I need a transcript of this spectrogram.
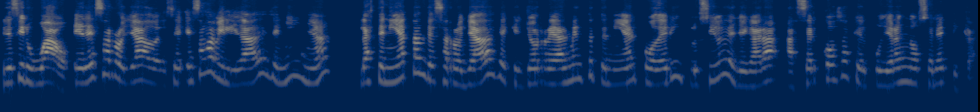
y decir, wow, he desarrollado esas habilidades de niña, las tenía tan desarrolladas de que yo realmente tenía el poder inclusive de llegar a hacer cosas que pudieran no ser éticas.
